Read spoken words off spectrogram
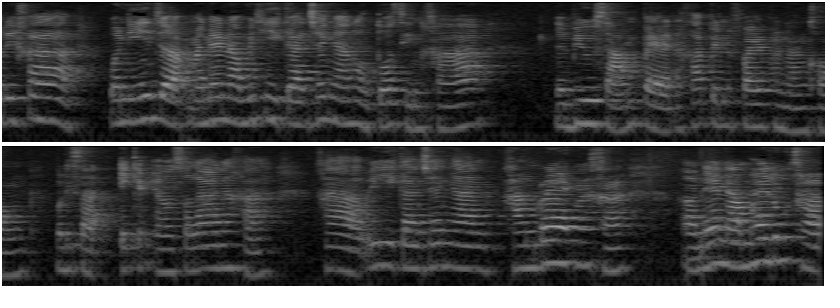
วัสดีค่ะ วันนี้จะมาแนะนำวิธีการใช้งานของตัวสินค้า W38 นะคะ เป็นไฟผนังของบริษัท XML Solar นะคะ ค่ะ วิธีการใช้งานครั้งแรกนะคะเอ่อแนะนำให้ลูกค้า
